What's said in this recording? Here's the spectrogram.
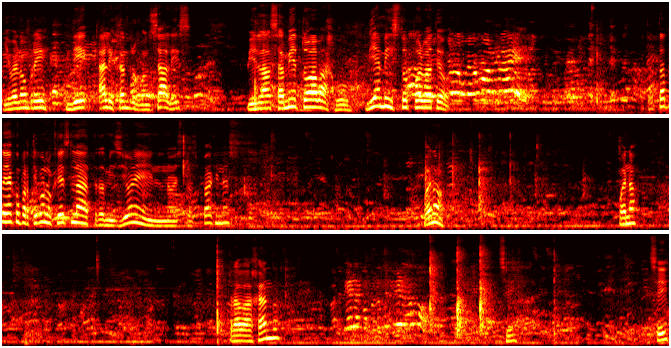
lleva el nombre de Alejandro González. Bien lanzamiento abajo, bien visto por el bateador. tanto ya compartimos lo que es la transmisión en nuestras páginas. Bueno. Bueno. Trabajando. Sí. Sí.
